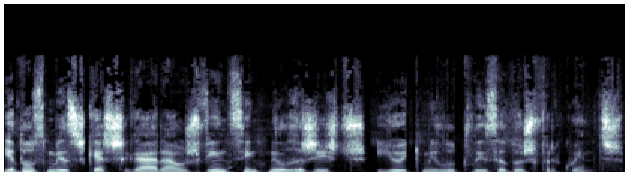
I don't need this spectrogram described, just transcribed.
e a 12 meses quer chegar aos 25 mil registros e 8 mil utilizadores frequentes.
